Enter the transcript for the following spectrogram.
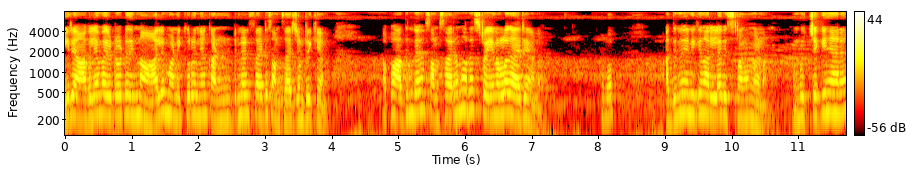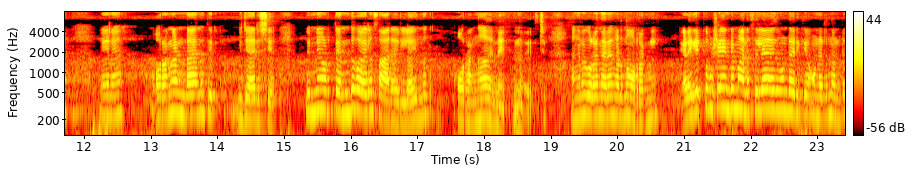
ഈ രാവിലെയും വൈകിട്ടോട്ട് ഈ നാല് മണിക്കൂർ ഞാൻ കണ്ടിന്യൂസ് ആയിട്ട് സംസാരിച്ചുകൊണ്ടിരിക്കുകയാണ് അപ്പോൾ അതിന്റെ സംസാരം എന്ന് പറഞ്ഞാൽ സ്ട്രെയിനുള്ള കാര്യമാണ്. അപ്പോൾ അതിന് എനിക്ക് നല്ല വിശ്രമം വേണം. അതുകൊണ്ട് ഉച്ചയ്ക്ക് ഞാൻ ഇങ്ങനെ ഉറങ്ങണ്ട എന്ന് തി വിചാരിച്ച്. പിന്നെ ഓർത്ത് എന്ത് പോയാലും സാരമില്ല. ഇന്ന് ഉറങ്ങുക തന്നെ എന്ന് വിചാരിച്ചു. അങ്ങനെ കുറേ നേരം കിടന്ന് ഉറങ്ങി ഇടയ്ക്കൊക്കെ പക്ഷേ എന്റെ മനസ്സിലായതുകൊണ്ടായിരിക്കും ഉണരുന്നുണ്ട്.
